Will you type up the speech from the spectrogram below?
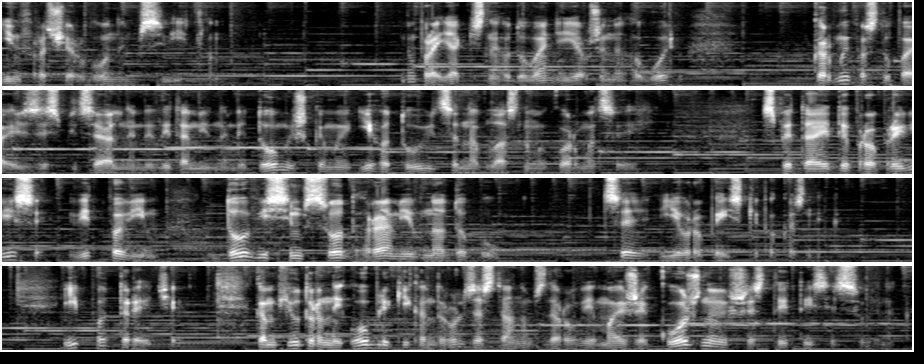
інфрачервоним світлом. Ну, про якісне годування я вже не говорю. Корми поступають зі спеціальними вітамінними домішками і готуються на власному кормоцехі. Спитаєте про привіси? Відповім: до 800 грамів на добу. Це європейський показник. І по-третє, комп'ютерний облік і контроль за станом здоров'я майже кожної 6 тисяч свинок.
